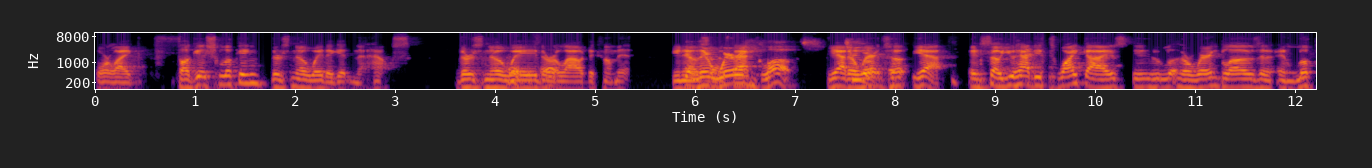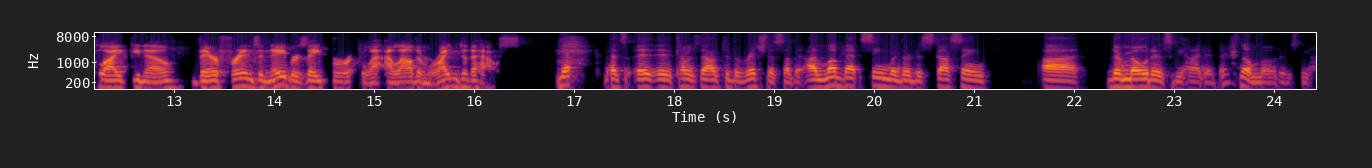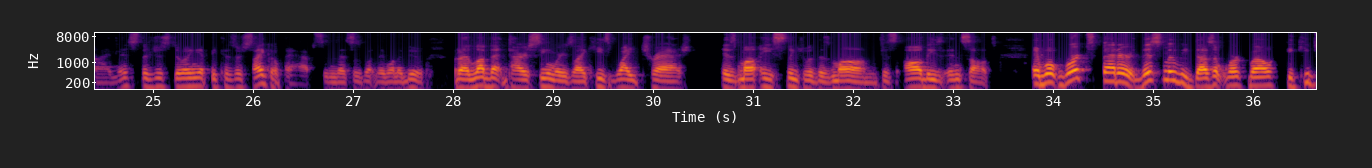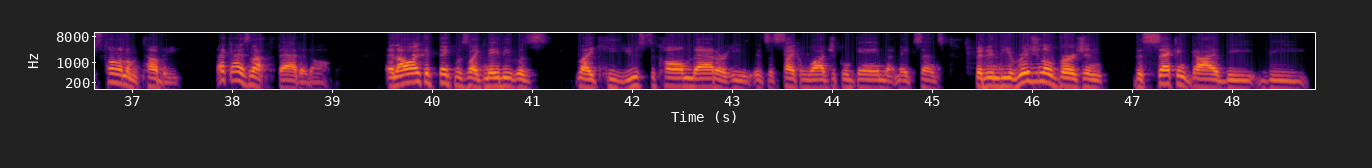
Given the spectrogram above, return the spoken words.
or like thuggish looking, there's no way they get in that house. There's no way they're allowed to come in. You yeah, know, they're so the wearing fact- gloves. Yeah, they're wearing. So, yeah, and so you have these white guys who are wearing gloves and, and look like you know their friends and neighbors. They br- allow them right into the house. Yep, that's it, it comes down to the richness of it. I love that scene when they're discussing uh their motives behind it. There's no motives behind this. They're just doing it because they're psychopaths and this is what they want to do. But I love that entire scene where he's like, he's white trash. His mom, he sleeps with his mom, just all these insults. And what works better, this movie doesn't work well. He keeps calling him Tubby. That guy's not fat at all. And all I could think was like maybe it was like he used to call him that, or he it's a psychological game that makes sense. But in the original version, the second guy, the the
